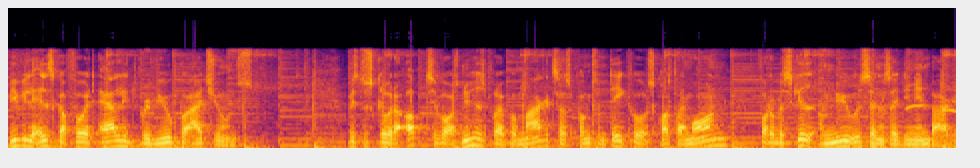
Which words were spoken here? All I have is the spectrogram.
Vi ville elske at få et ærligt review på iTunes. Hvis du skriver dig op til vores nyhedsbrev på marketers.dk-morgen, får du besked om nye udsendelser i din indbakke.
